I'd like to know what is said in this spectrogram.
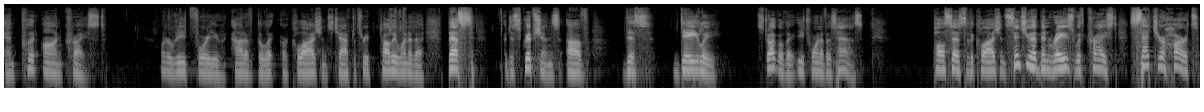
and put on Christ. I want to read for you out of Gal- or Colossians chapter 3, probably one of the best descriptions of this daily struggle that each one of us has. Paul says to the Colossians, Since you have been raised with Christ, set your hearts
